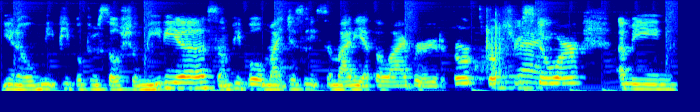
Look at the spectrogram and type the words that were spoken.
you know, meet people through social media. Some people might just meet somebody at the library or the grocery Right. store. I mean,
